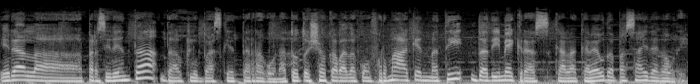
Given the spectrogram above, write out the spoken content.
Era la presidenta del Club Bàsquet Tarragona. Tot això acaba de conformar aquest matí de dimecres, que l'acabeu de passar i de gaudir.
